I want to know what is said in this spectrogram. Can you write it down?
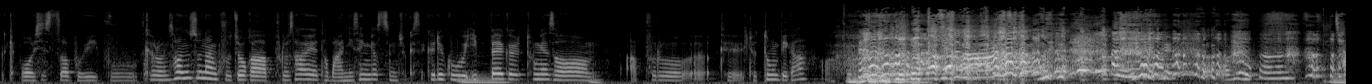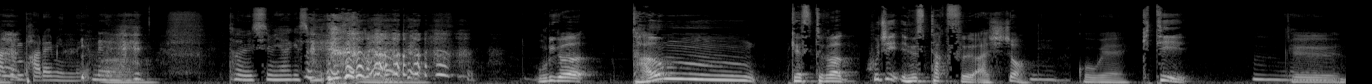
이렇게 멋있어 보이고 그런 선순환 구조가 앞으로 사회에 더 많이 생겼으면 좋겠어요. 그리고 음. 이백을 통해서 앞으로 그 교통비가 어, 어, 작은 바람이 있네요. 네. 아, 더 열심히 하겠습니다. 우리가 다음 게스트가 Fuji Instax 아시죠? 네. 그왜 키티 음, 네. 그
